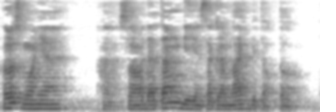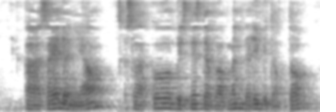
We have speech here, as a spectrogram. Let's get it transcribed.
Halo semuanya, Uh, selamat datang di Instagram Live Bitokto. Uh, saya Daniel, selaku Business Development dari Bitokto.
